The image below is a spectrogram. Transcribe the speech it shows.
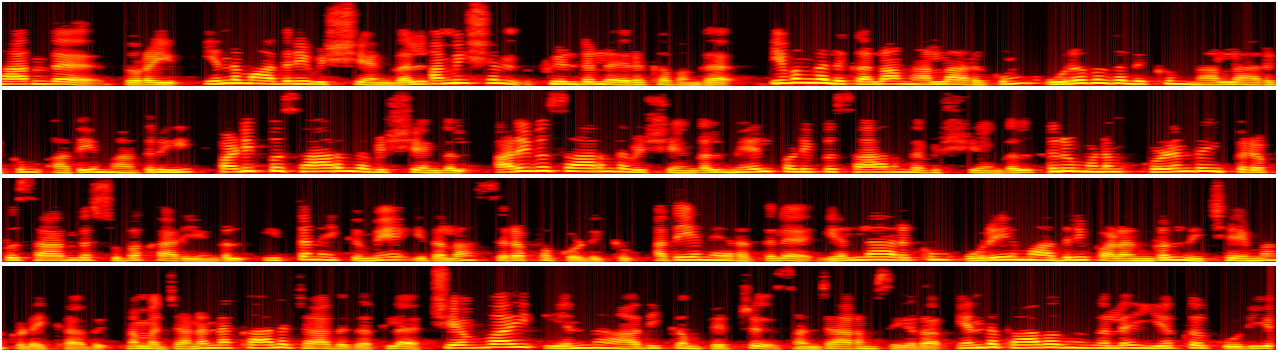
சார்ந்த துறை இந்த மாதிரி விஷயங்கள் கமிஷன் ஃபீல்டில் இருக்கவங்க. இவங்களுக்கெல்லாம் நல்லா இருக்கும் உறவுகளுக்கும் நல்லா இருக்கும். அதே மாதிரி படிப்பு சார்ந்த விஷயங்கள் அறிவு சார்ந்த விஷயங்கள் மேல் படிப்பு சார்ந்த விஷயங்கள் திருமணம் குழந்தை பிறப்பு சார்ந்த சுபகாரியங்கள் இத்தனைக்குமே இதெல்லாம் சிறப்பு கொடுக்கும். அதே நேரத்துல எல்லாருக்கும் ஒரே மாதிரி பலன்கள் நிச்சயமா கிடைக்காது. நம்ம ஜனனகால ஜாதகத்துல செவ்வாய் என்ன ஆதிக்கம் பெற்று சஞ்சாரம் செய்யறார் எந்த பாவகங்களை இயக்கக்கூடிய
